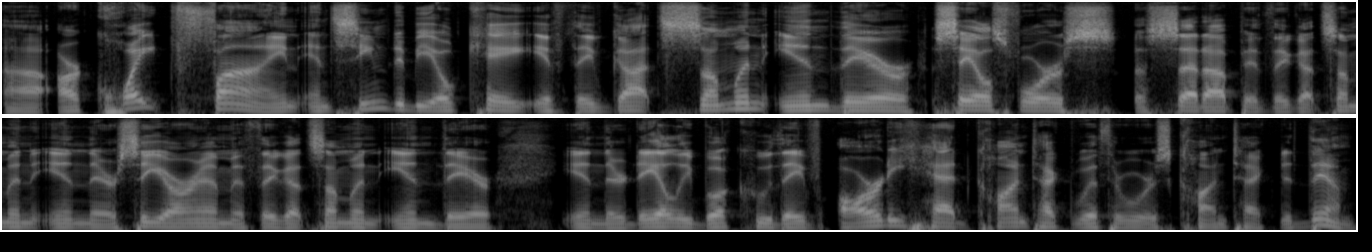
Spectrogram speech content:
uh, are quite fine and seem to be okay if they've got someone in their Salesforce uh, setup, if they've got someone in their CRM, if they've got someone in their in their daily book who they've already had contact with or has contacted them.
